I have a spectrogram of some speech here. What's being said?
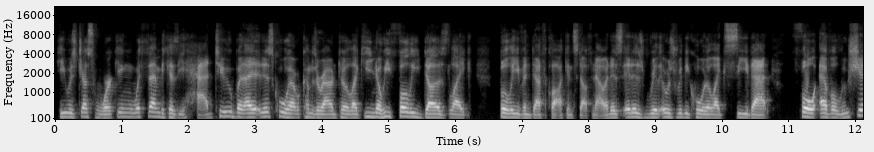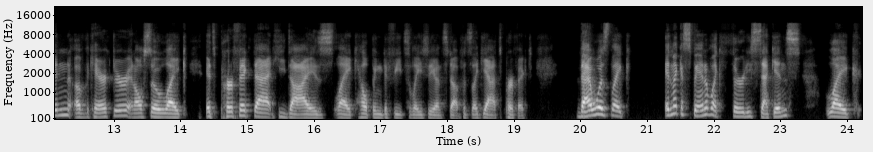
he was just working with them because he had to but it is cool how it comes around to like you know he fully does like believe in Dethklok and stuff now. It is it is really it was really cool to like see that full evolution of the character. And also like it's perfect that he dies like helping defeat Salacia and stuff. It's like yeah it's perfect. That was like in like a span of like 30 seconds like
